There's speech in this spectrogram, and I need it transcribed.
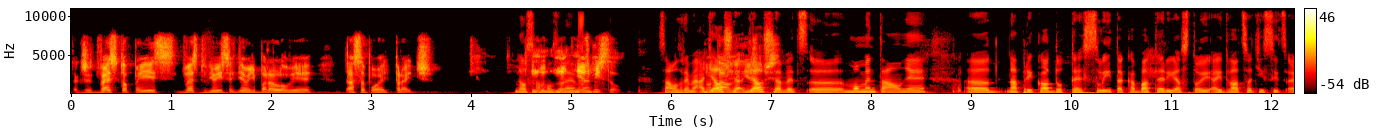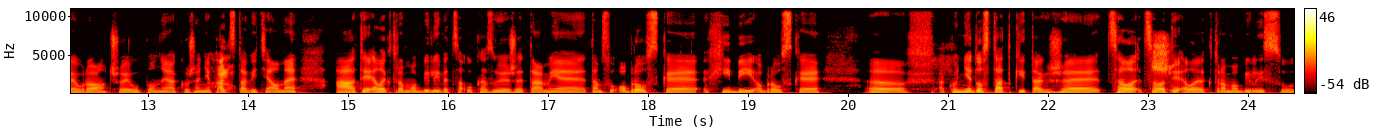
Takže 250, 299 barelov je, dá sa povedať, preč. No, samozrejme. No, nezmysel. Samozrejme. A ďalšia, ďalšia vec, uh, momentálne uh, napríklad do Tesly taká batéria stojí aj 20 tisíc eur, čo je úplne akože nepredstaviteľné. A tie elektromobily, veď sa ukazuje, že tam, je, tam sú obrovské chyby, obrovské uh, ako nedostatky, takže celé, celé tie elektromobily sú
